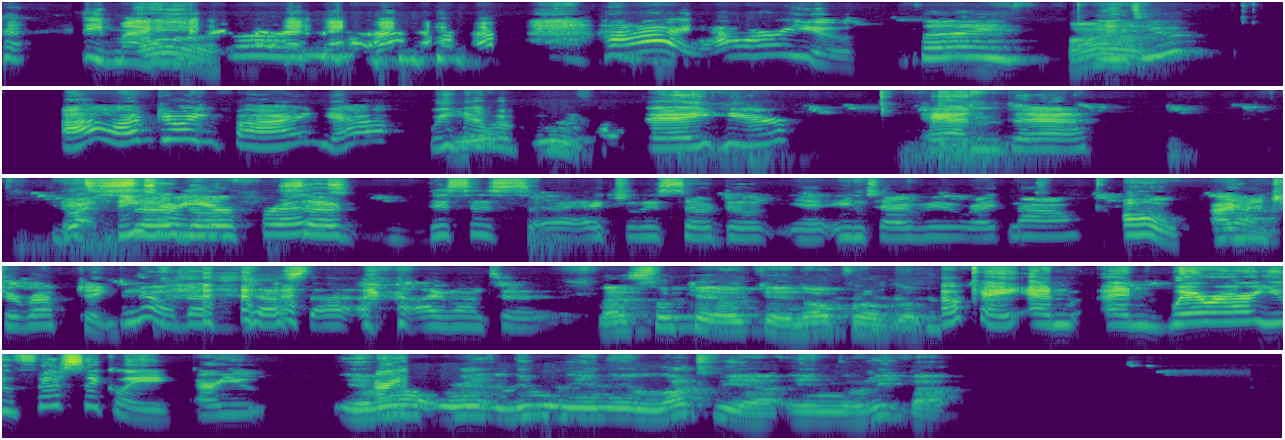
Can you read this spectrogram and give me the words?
See my oh. Hi. How are you? Fine. fine. And you? Oh, I'm doing fine. Yeah, we yeah, have a beautiful day here, and uh, these are your friends. So this is uh, actually sort of uh, interview right now. Oh, I'm yeah. interrupting. No, that's just uh, I want to. That's okay. Okay, no problem. Okay, and and where are you physically? Are you? Yeah, are you... living in Latvia in Riga.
